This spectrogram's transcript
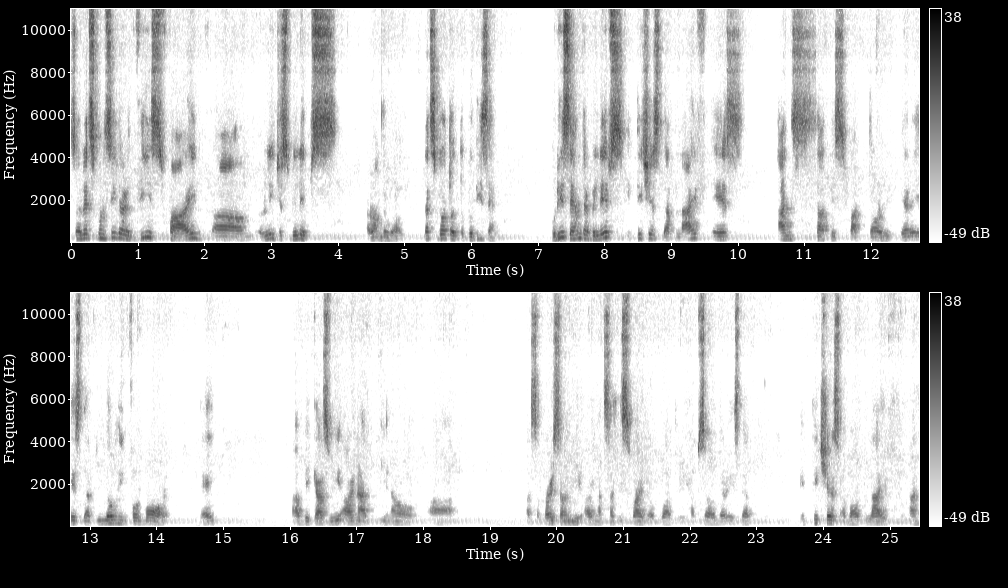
So let's consider these five um, religious beliefs around the world. Let's go to, to Buddhism. Buddhism, their beliefs, it teaches that life is unsatisfactory. There is that longing for more, okay? Uh, because we are not, you know, uh, as a person, we are not satisfied of what we have. So there is that, it teaches about life and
